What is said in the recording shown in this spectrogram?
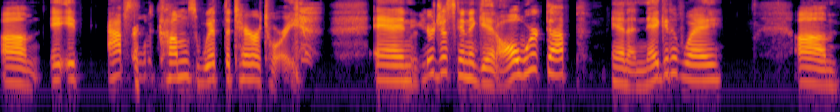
Um, it, it absolutely comes with the territory. and you're just going to get all worked up in a negative way. Um,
